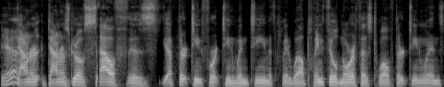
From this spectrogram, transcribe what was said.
Yeah. Downer Downers Grove South is a 13, 14 win team that's played well. Plainfield North has 12, 13 wins.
